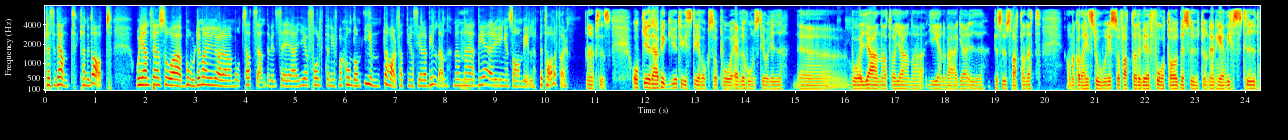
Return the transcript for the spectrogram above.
presidentkandidat. Och egentligen så borde man ju göra motsatsen, det vill säga ge folk den information de inte har för att nyansera bilden. Men mm. Eh, det är ju ingen som vill betala för. Nej, precis. Och eh, det här bygger ju till viss del också på evolutionsteori. Eh, vår hjärna tar gärna genvägar i beslutsfattandet om man kollar historiskt så fattade vi ett fåtal beslut under en hel livstid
